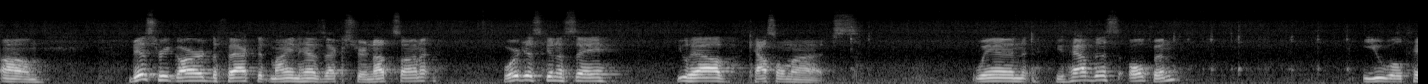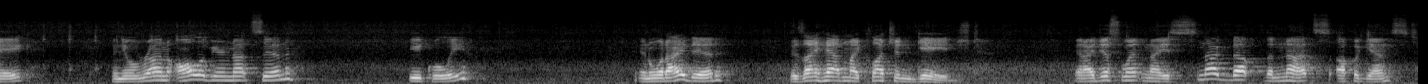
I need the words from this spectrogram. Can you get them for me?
Um, disregard the fact that mine has extra nuts on it. We're just going to say you have castle nuts. When you have this open, you will take and you'll run all of your nuts in equally. And what I did is I had my clutch engaged. And I just went and I snugged up the nuts up against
